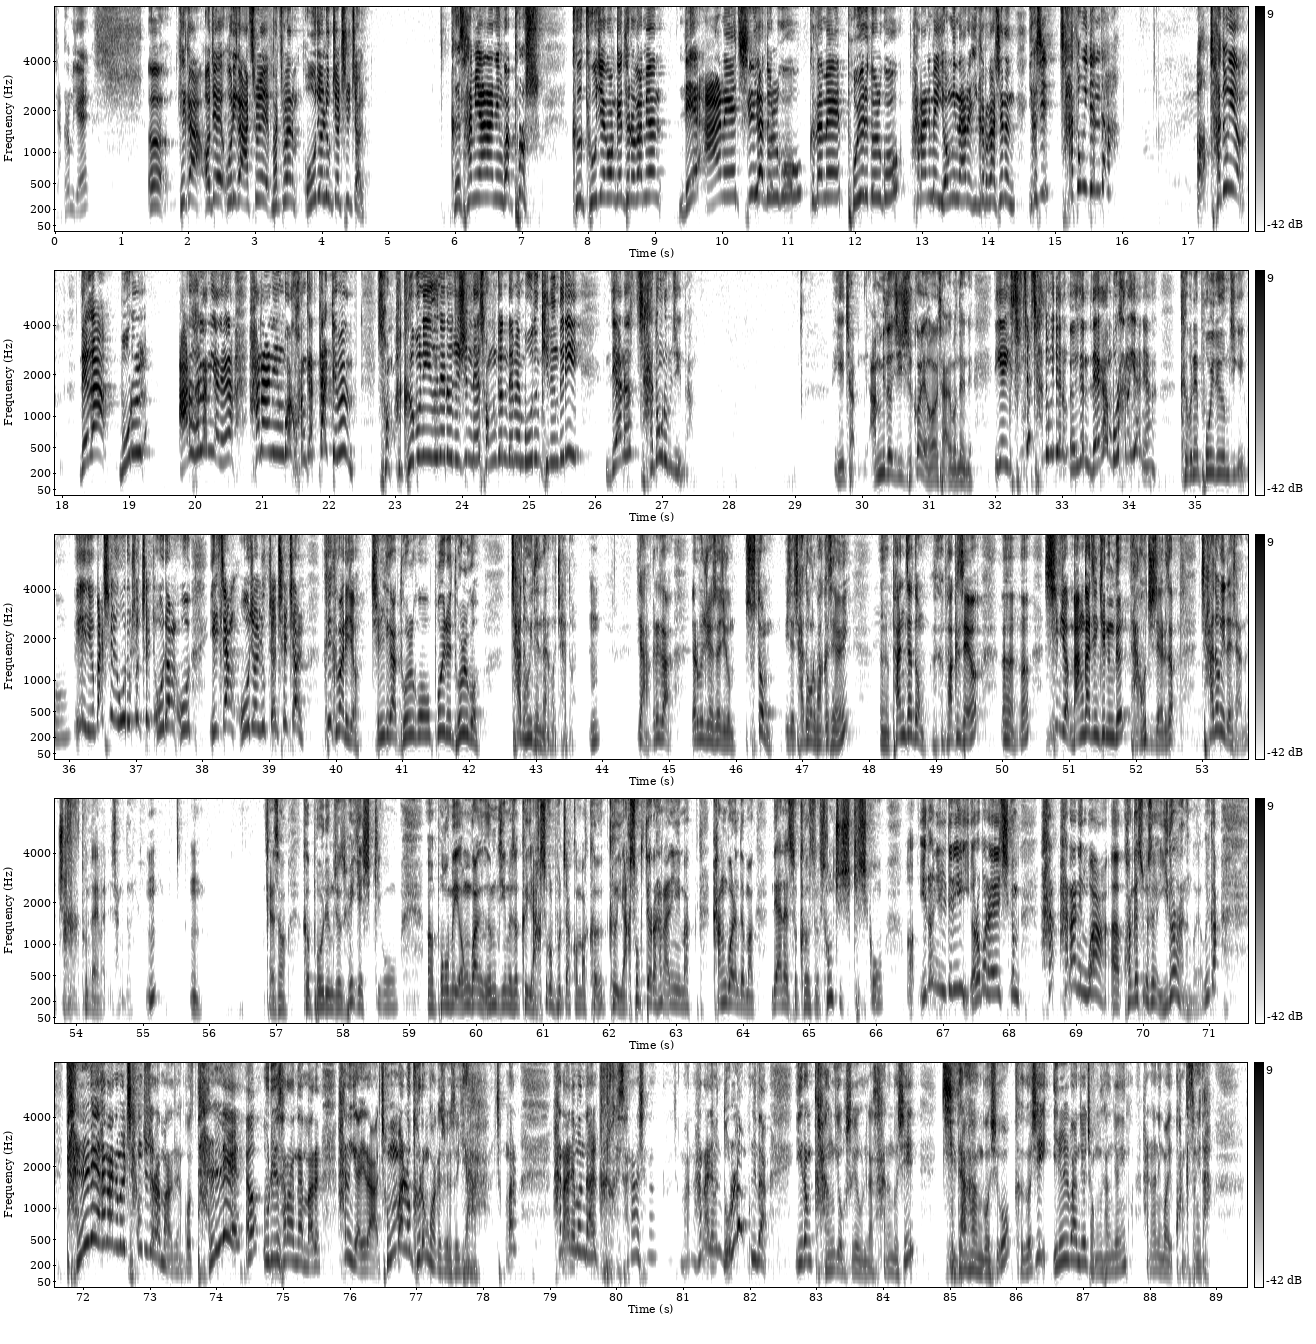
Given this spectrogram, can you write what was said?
자, 그럼 이제 어 그러니까 어제 우리가 아침에 봤지만 5절, 6절, 7절 그 삼위 하나님과 프로스 그 교제 관계 들어가면 내 안에 진리가 돌고 그 다음에 보혈이 돌고 하나님의 영이 나를 이끌어 가시는 이것이 자동이 된다. 어, 자동이요. 내가 뭐를 알아서 하려는 게 아니라 하나님과 관계가 딱 되면 성, 그분이 은혜로 주신 내 성전됨의 모든 기능들이 내 안에서 자동으로 움직인다. 이게 참 안 믿어지실 거예요. 자, 근데 이게 진짜 자동이 되는 거예요. 이건 내가 뭘 하는 게 아니야. 그분의 보혈이 움직이고 이게 말씀이 5, 6절, 7절, 5장, 5, 1장 5절, 6절, 7절 그게 그 말이죠. 진리가 돌고 보혈이 돌고 자동이 된다는 거 자동. 응? 자, 그러니까 여러분 중에서 지금 수동 이제 자동으로 바꾸세요. 어, 반자동 바꾸세요. 어, 어? 심지어 망가진 기능들 다 고치세요. 그래서 자동이 쫙 돈다 이 말이야. 자동이. 응? 응. 그래서 그 보림줘서 회개시키고 어, 복음의 영광이 움직이면서 그 약속을 붙잡고 막그그 약속대로 하나님이 막 강구하는데 막 내 안에서 그것을 성취시키시고 어, 이런 일들이 여러분의 지금 하, 나님과 어, 관계 속에서 일어나는 거예요. 그러니까 달래 하나님을 창조자라 말하지 않고 달래 어? 우리를 사랑한다는 말을 하는 게 아니라 정말로 그런 관계 속에서 야 정말 하나님은 날 그렇게 사랑하시는구나 정말 하나님은 놀라운 분이다 이런 간격 속에 우리가 사는 것이 지당한 것이고 그것이 일반적 정상적인 하나님과의 관계성이다.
